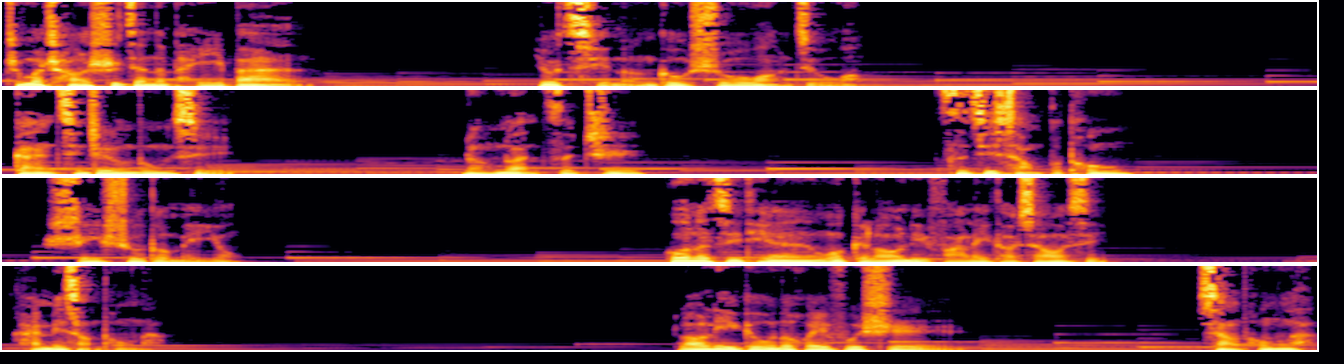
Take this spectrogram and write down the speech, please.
这么长时间的陪伴，又岂能够说忘就忘？感情这种东西，冷暖自知。自己想不通，谁说都没用。过了几天，我给老李发了一条消息，还没想通呢。老李给我的回复是：想通了。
